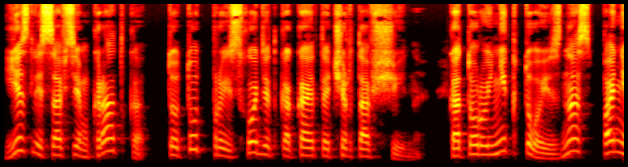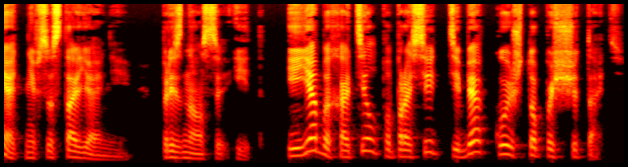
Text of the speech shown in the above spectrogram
Если совсем кратко, то тут происходит какая-то чертовщина, которую никто из нас понять не в состоянии, признался Ид. И я бы хотел попросить тебя кое-что посчитать.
